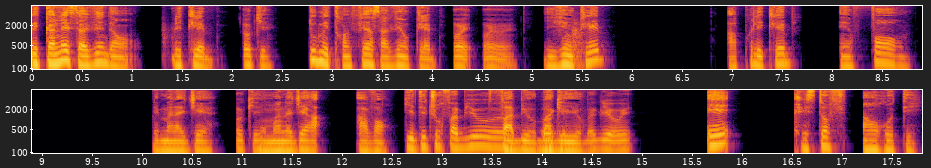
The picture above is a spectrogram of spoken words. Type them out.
les canets, ça vient dans les clubs. Ok. Tous mes transferts, ça vient au club. Ouais, ouais, ouais. Il vient au club. Après, les clubs informent les managers. Ok. Mon manager avant. Qui était toujours Fabio euh, Fabio Baglio. Baglio, oui. Et Christophe Enroté.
